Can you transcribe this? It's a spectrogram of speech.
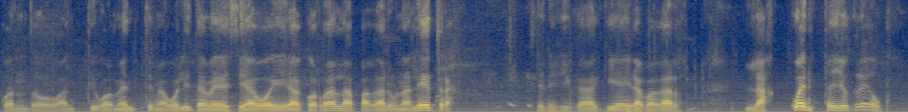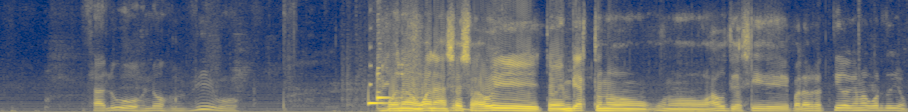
cuando antiguamente mi abuelita me decía voy a ir a corral a pagar una letra. Significaba que iba a ir a pagar las cuentas, yo creo. Saludos, nos vimos. Bueno, buenas, César. Hoy te voy a enviarte unos audios así de palabras antiguas que me acuerdo yo.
